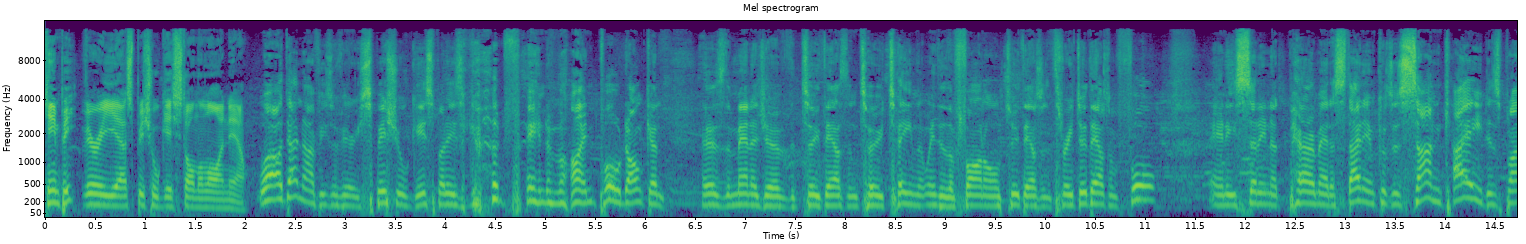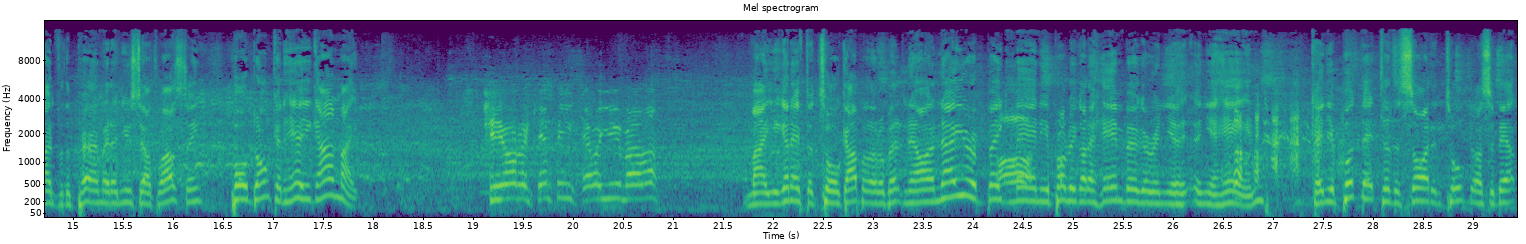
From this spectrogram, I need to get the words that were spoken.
Kempy, very uh, special guest on the line now. Well, I don't know if he's a very special guest, but he's a good friend of mine. Paul Donkin is the manager of the 2002 team that went to the final 2003, 2004. And he's sitting at Parramatta Stadium because his son, Cade, is playing for the Parramatta New South Wales team. Paul Donkin, how you going, mate? Kia ora, Kempy. How are you, brother? Mate, you're going to have to talk up a little bit. Now, I know you're a big Oh. man. You've probably got a hamburger in your in your hand. Can you put that to the side and talk to us about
